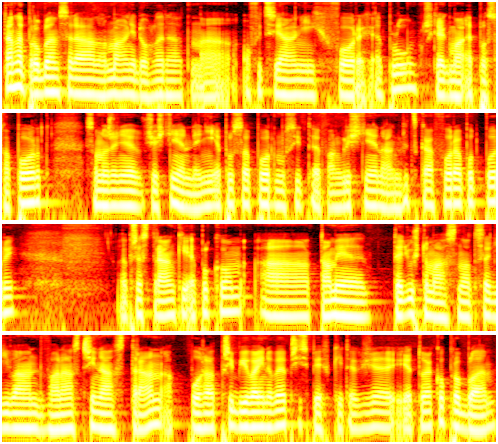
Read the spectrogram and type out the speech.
tenhle problém se dá normálně dohledat na oficiálních fórech Apple, čili jak má Apple Support. Samozřejmě v češtině není Apple Support, musíte v angličtině na anglická fora podpory eh, přes stránky Apple.com a tam je, teď už to má snad se dívám 12-13 stran a pořád přibývají nové příspěvky, takže je to jako problém.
